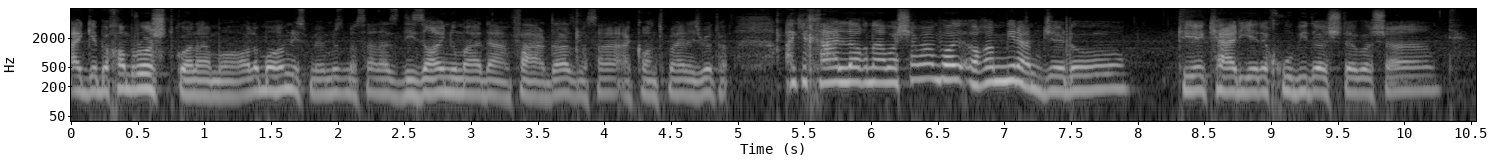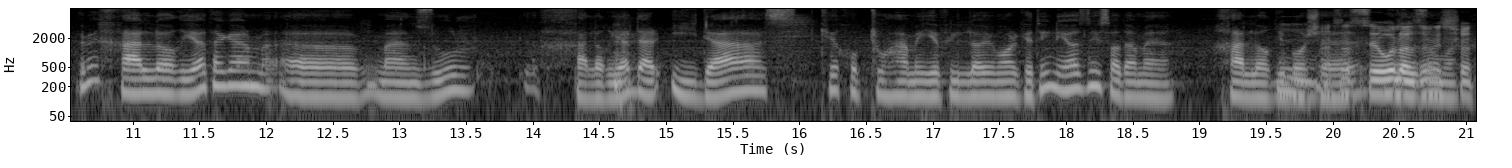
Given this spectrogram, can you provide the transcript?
اگه بخوام رشد کنم و حالا مهم نیست امروز مثلا از design اومدم فردا از مثلا account management اگه خلاق نباشم من وای آقا میرم جلو که یه career خوبی داشته باشم. ببین خلاقیت اگر منظور خلاقیت در ایده است که خب تو همه field های marketing نیاز نیست آدم خلاقی باشه. اصلا SEO لازم شد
